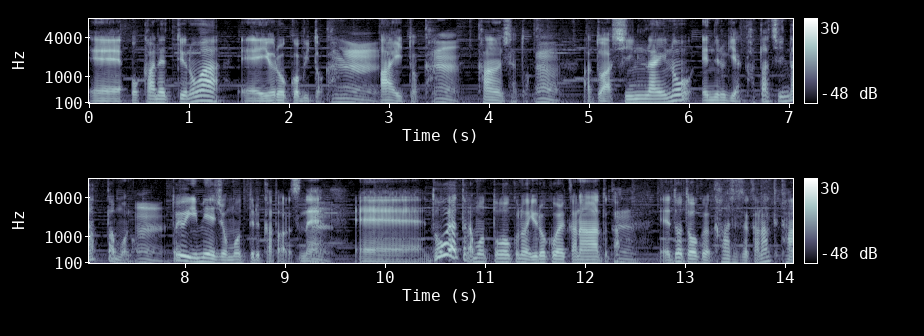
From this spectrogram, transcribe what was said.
えーお金っていうのは、えー喜びとか、うん。愛とか、うん感謝とか、うん。あとは信頼のエネルギーが形になったもの、うん。というイメージを持っている方はですね、えーどうやったらもっと多くの喜べるかなとか、うん。えーどうやって多くの感謝するかなって考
